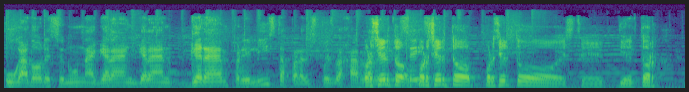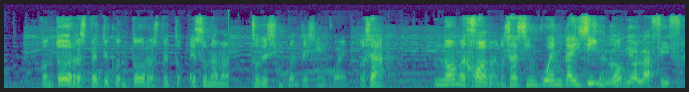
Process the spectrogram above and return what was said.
jugadores en una gran, gran, gran prelista para después bajar. Por cierto, por cierto, por cierto, este director, con todo respeto y con todo respeto, es una mamazo de 55, ¿eh? O sea, no me jodan, o sea, 55. Se lo dio la FIFA.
